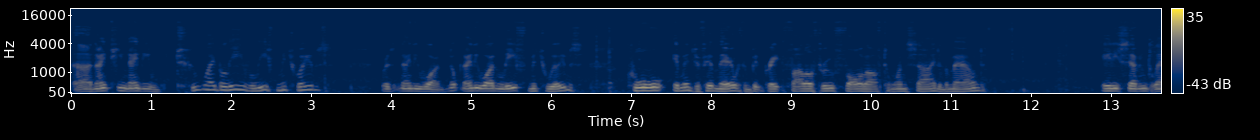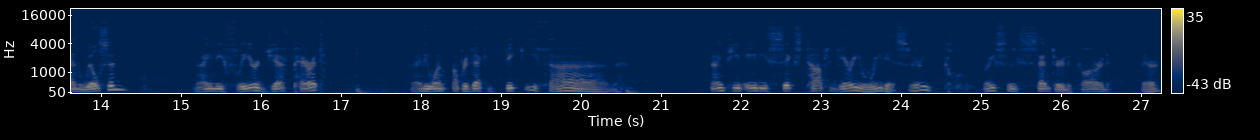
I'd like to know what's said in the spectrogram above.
Uh, 1992, I believe, Leaf Mitch Williams. Or is it 91? Nope, 91 Leaf Mitch Williams. Cool image of him there with a bit great follow-through, falling off to one side of the mound. 87 Glenn Wilson. 90 Fleer Jeff Parrott. 91 Upper Deck Dickie Thon. 1986 Topps Gary Redus. Very nicely centered card there.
